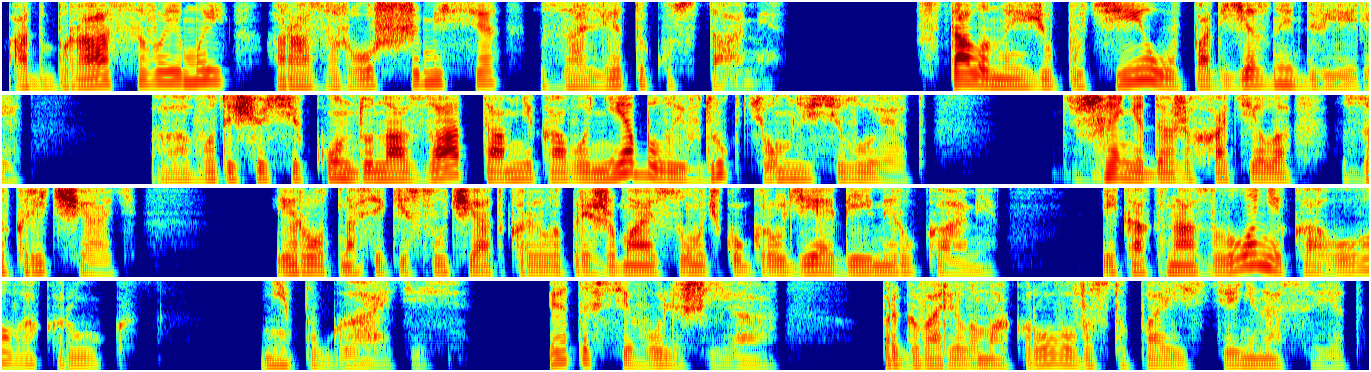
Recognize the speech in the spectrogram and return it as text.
отбрасываемой разросшимися за лето кустами. Встала на ее пути у подъездной двери. А вот еще секунду назад там никого не было, и вдруг темный силуэт. Женя даже хотела закричать. И рот на всякий случай открыла, прижимая сумочку к груди обеими руками. И, как назло, никого вокруг. «Не пугайтесь, это всего лишь я», — проговорила Макрова, выступая из тени на свет.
